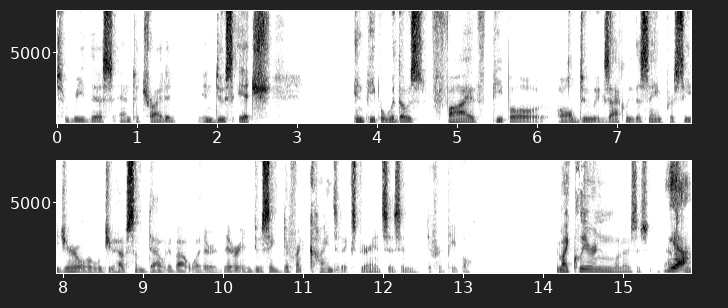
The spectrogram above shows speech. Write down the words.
to read this and to try to induce itch in people, would those five people all do exactly the same procedure, or would you have some doubt about whether they're inducing different kinds of experiences in different people? Am I clear in what I was Yeah,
